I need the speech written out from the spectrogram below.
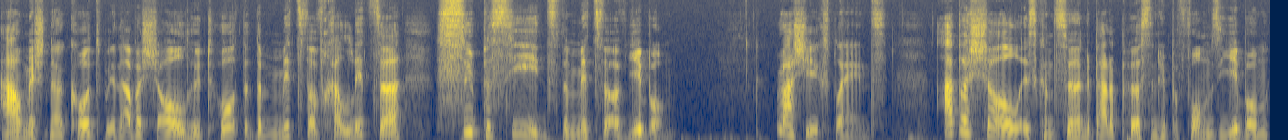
our Mishnah accords with Abba Shaul, who taught that the mitzvah of chalitza supersedes the mitzvah of yibum. Rashi explains, Abba Shaul is concerned about a person who performs yibum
